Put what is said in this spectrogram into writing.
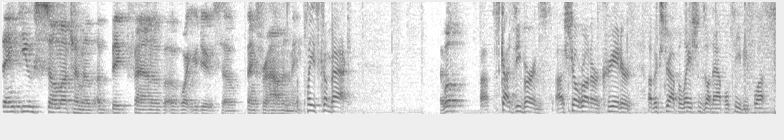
Thank you so much. I'm a, a big fan of, of what you do, so thanks for having me. Please come back. I will. Uh, Scott Z. Burns, uh, showrunner, creator of Extrapolations on Apple TV Plus.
